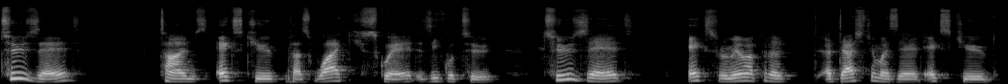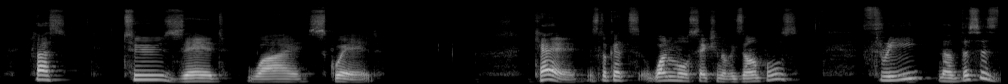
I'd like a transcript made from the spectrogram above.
2z times x cubed plus y squared is equal to 2z x, remember I put a, a dash through my z, x cubed plus 2zy squared. Okay, let's look at one more section of examples. 3, now this is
